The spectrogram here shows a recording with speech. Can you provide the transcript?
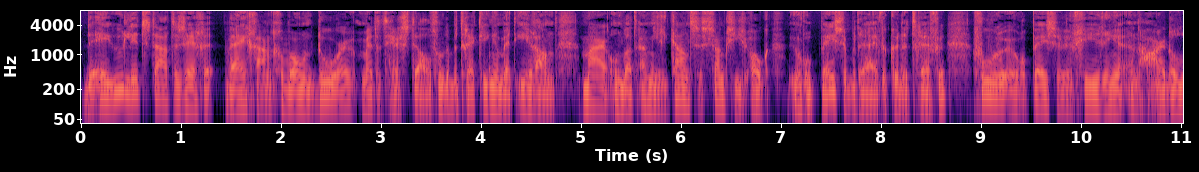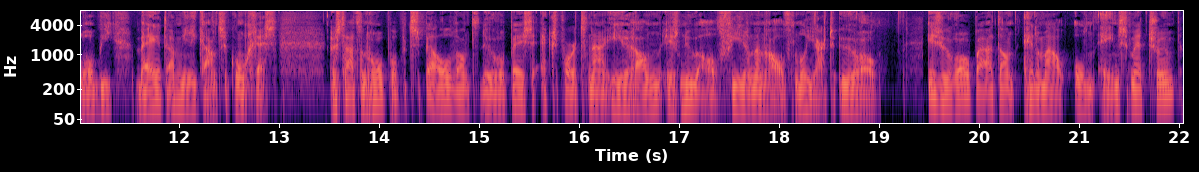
De EU-lidstaten zeggen: wij gaan gewoon door met het herstel van de betrekkingen met Iran. Maar omdat Amerikaanse sancties ook Europese bedrijven kunnen treffen, voeren Europese regeringen een harde lobby bij het Amerikaanse congres. Er staat een hoop op het spel, want de Europese export naar Iran is nu al 4,5 miljard euro. Is Europa het dan helemaal oneens met Trump?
